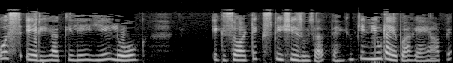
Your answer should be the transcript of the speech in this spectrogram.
उस एरिया के लिए ये लोग एग्जॉटिक स्पीशीज़ हो जाते हैं, क्योंकि न्यू टाइप आ गया है यहाँ पे।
